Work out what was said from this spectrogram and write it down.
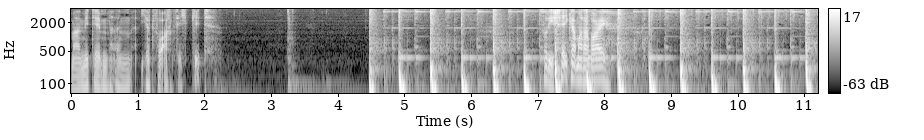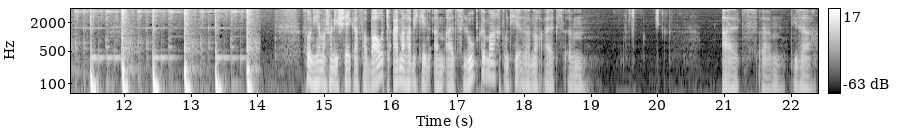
mal mit dem ähm, JV80 Kit. So, die Shaker mal dabei. So, und hier haben wir schon die Shaker verbaut. Einmal habe ich den ähm, als Loop gemacht und hier ist er noch als, ähm, als ähm, dieser,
